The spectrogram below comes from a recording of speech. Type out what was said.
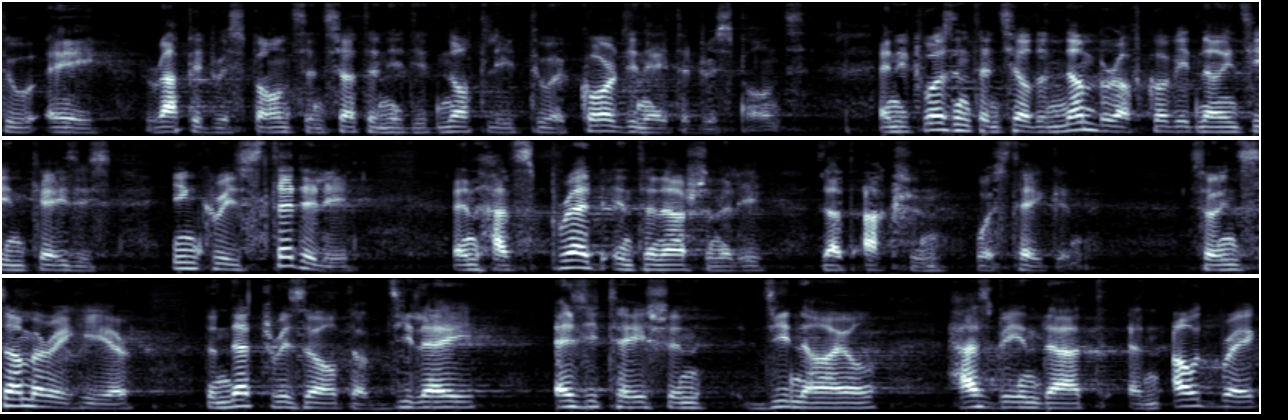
to a rapid response and certainly did not lead to a coordinated response. And it wasn't until the number of COVID-19 cases increased steadily and had spread internationally that action was taken. So in summary here, the net result of delay, hesitation, denial has been that an outbreak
